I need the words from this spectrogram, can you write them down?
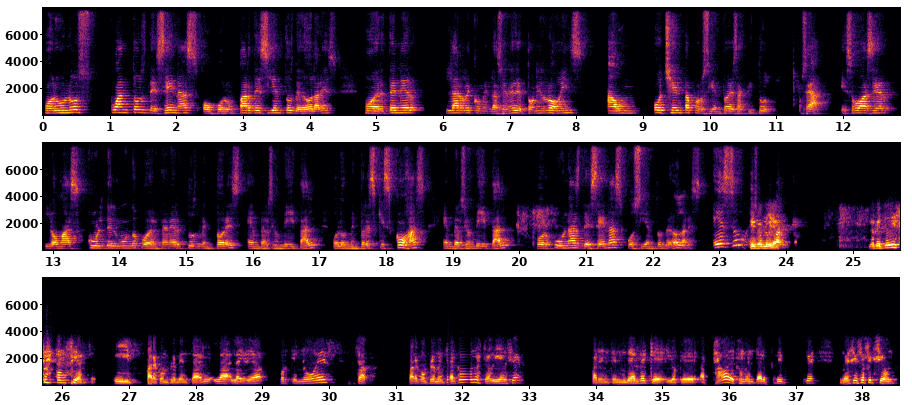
por unos cuantos decenas o por un par de cientos de dólares, poder tener las recomendaciones de Tony Robbins a un 80% de exactitud. O sea, eso va a ser lo más cool del mundo, poder tener tus mentores en versión digital o los mentores que escojas en versión digital por unas decenas o cientos de dólares. Eso es... mira, lo que tú dices es tan cierto. Y para complementar la, la idea, porque no es, o sea, para complementar con nuestra audiencia, para entender de que lo que acaba de comentar no es ciencia ficción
